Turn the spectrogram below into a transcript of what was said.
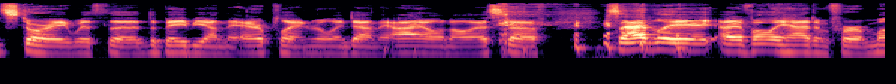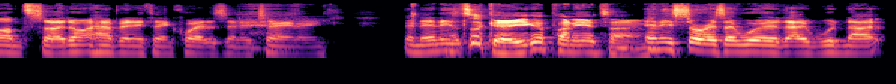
story with the the baby on the airplane rolling down the aisle and all that stuff. Sadly, I've only had him for a month, so I don't have anything quite as entertaining. And any It's okay. You got plenty of time. any stories I would, I would not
